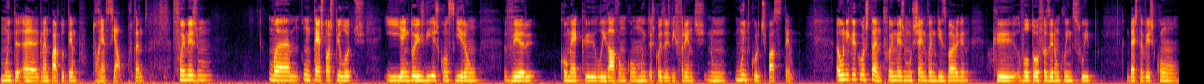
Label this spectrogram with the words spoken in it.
muita, grande parte do tempo torrencial. Portanto, foi mesmo uma, um teste aos pilotos e em dois dias conseguiram ver como é que lidavam com muitas coisas diferentes num muito curto espaço de tempo. A única constante foi mesmo o Shane Van Gisbergen, que voltou a fazer um clean sweep, desta vez com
